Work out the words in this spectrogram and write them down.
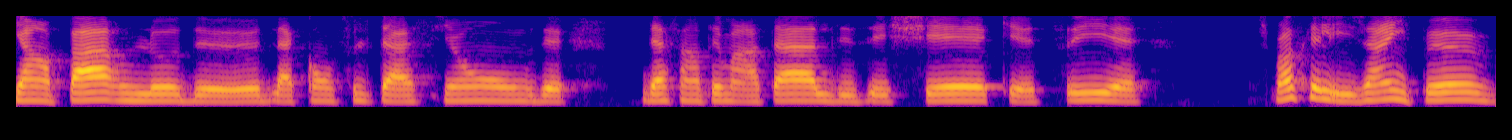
en parle de, la consultation, de, de, la santé mentale, des échecs, tu sais je pense que les gens, ils peuvent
